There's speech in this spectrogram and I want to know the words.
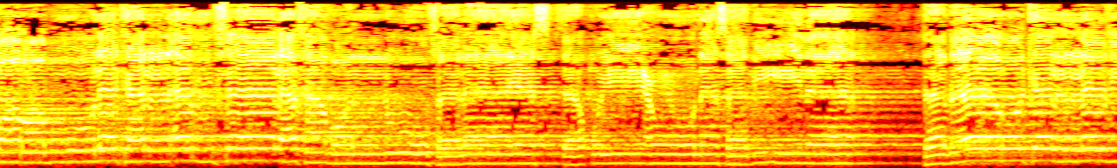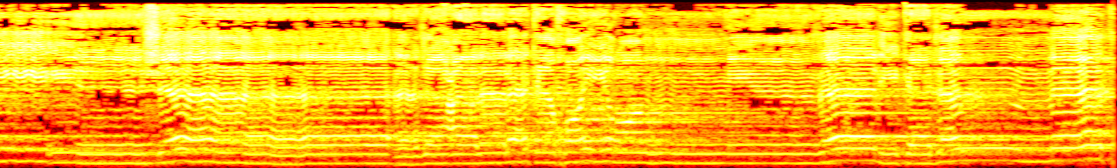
كيف ضربوا لك الأمثال فضلوا فلا يستطيعون سبيلا تبارك الذي إن شاء جعل لك خيرا من ذلك جنات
